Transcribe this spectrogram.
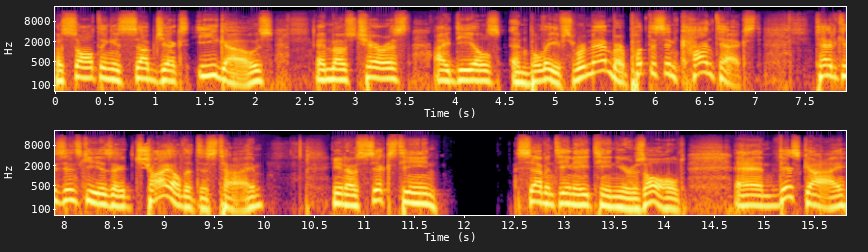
assaulting his subjects' egos and most cherished ideals and beliefs. Remember, put this in context. Ted Kaczynski is a child at this time, you know, 16, 17, 18 years old. And this guy,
